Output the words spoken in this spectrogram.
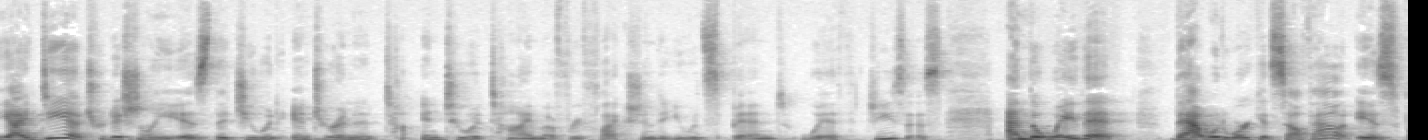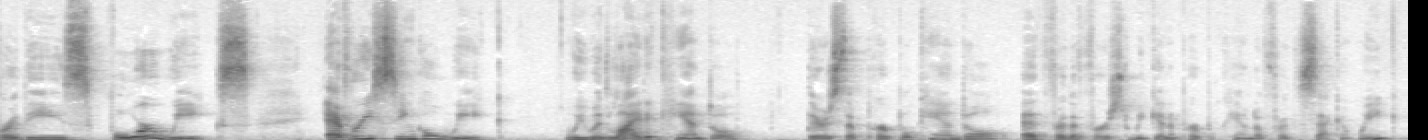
the idea traditionally is that you would enter in a t- into a time of reflection that you would spend with Jesus. And the way that that would work itself out is for these four weeks, every single week, we would light a candle. There's a purple candle for the first week and a purple candle for the second week.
